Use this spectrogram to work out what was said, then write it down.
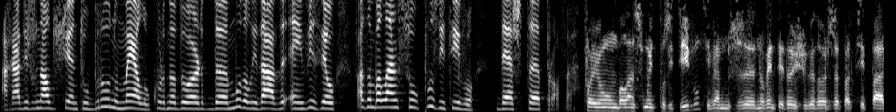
A Rádio Jornal do Centro, Bruno Melo, coordenador da modalidade em Viseu, faz um balanço positivo desta prova. Foi um balanço muito positivo. Tivemos 92 jogadores a participar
